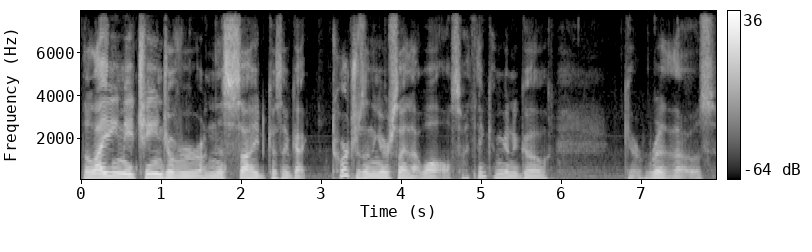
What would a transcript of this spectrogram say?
The lighting may change over on this side because I've got torches on the other side of that wall. So I think I'm going to go get rid of those.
